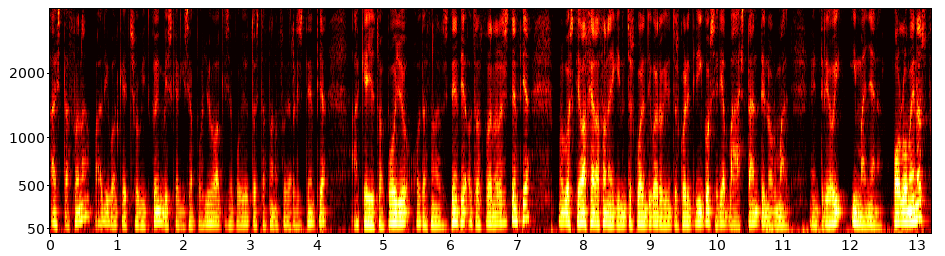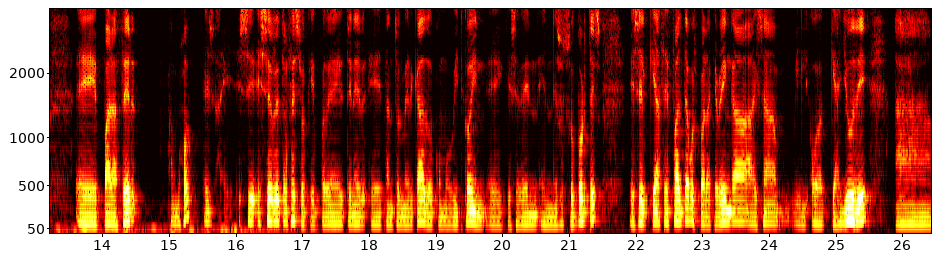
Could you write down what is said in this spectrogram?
a, esta zona, ¿vale? Igual que ha hecho Bitcoin, veis que aquí se apoyó, aquí se apoyó, toda esta zona fue de resistencia, aquí hay otro apoyo, otra zona de resistencia, otra zona de resistencia, bueno, pues que baje a la zona de 544, 545 sería bastante normal entre hoy y mañana, por lo menos eh, para hacer a lo mejor es, ese, retroceso que puede tener eh, tanto el mercado como Bitcoin, eh, que se ven en esos soportes, es el que hace falta pues, para que venga a esa, o que ayude a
